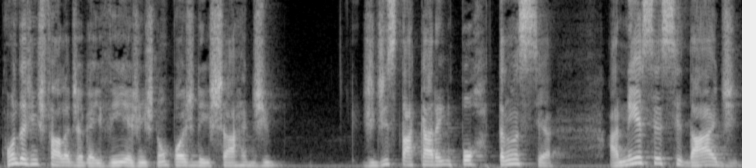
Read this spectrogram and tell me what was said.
Quando a gente fala de HIV, a gente não pode deixar de, de destacar a importância, a necessidade,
